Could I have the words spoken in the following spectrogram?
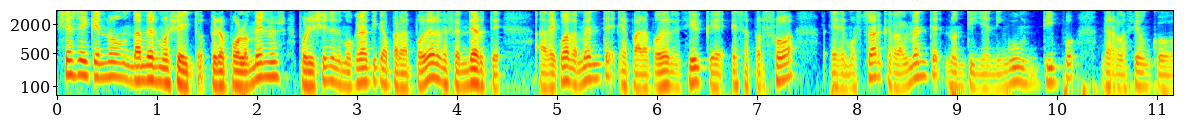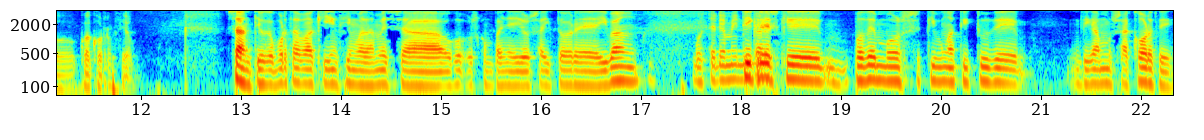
xa sei que non dá mesmo xeito, pero polo menos por higiene democrática para poder defenderte adecuadamente e para poder decir que esa persoa e demostrar que realmente non tiña ningún tipo de relación co, coa corrupción. Santi, o que portaba aquí encima da mesa os compañeiros Aitor e Iván Ti crees que Podemos tivo unha actitude digamos acorde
